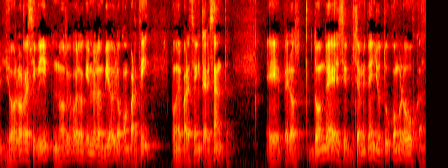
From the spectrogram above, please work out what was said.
yo, lo recibí, no recuerdo quién me lo envió y lo compartí, pues me parece interesante. Eh, pero, ¿dónde, si se meten en YouTube, cómo lo buscan?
